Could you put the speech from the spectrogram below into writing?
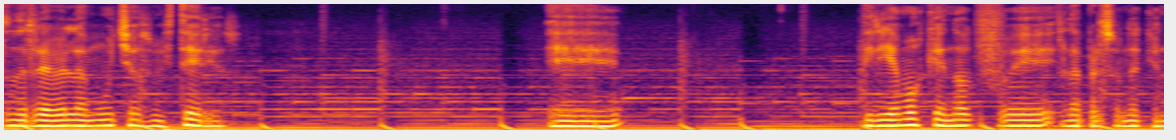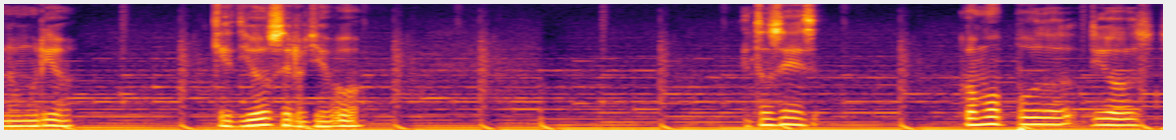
donde revela muchos misterios. Eh, diríamos que Enoch fue la persona que no murió, que Dios se lo llevó. Entonces, ¿cómo pudo Dios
